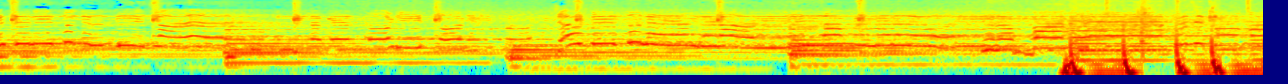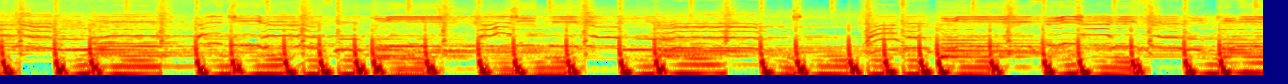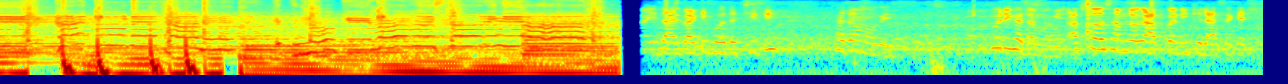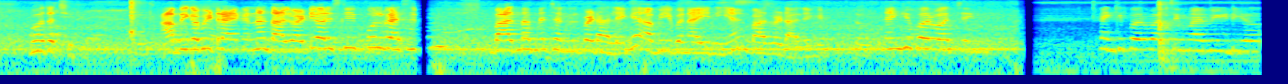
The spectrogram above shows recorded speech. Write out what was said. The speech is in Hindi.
जितनी तू जाए लगे थोड़ी थोड़ी। जब भी तूने मेरे रब्बा पार्टी बहुत अच्छी थी। ख़त्म हो गई। पूरी ख़त्म हो गई। अफसोस हम लोग आपको नहीं खिला सके। बहुत अच्छी थी। आप भी कभी ट्राई करना दाल बाटी और इसकी फुल रेसिपी बाद में अपने चैनल पर डालेंगे। अभी बनाई नहीं है, बाद में डालेंगे। तो thank you for watching thank you for watching my video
